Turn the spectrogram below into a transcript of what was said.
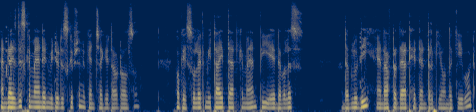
And guys this command in video description you can check it out also. Okay so let me type that command passwd and after that hit enter key on the keyboard.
